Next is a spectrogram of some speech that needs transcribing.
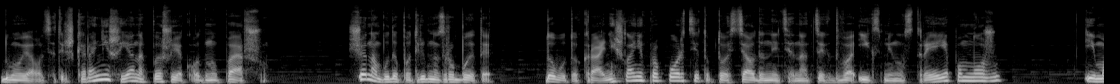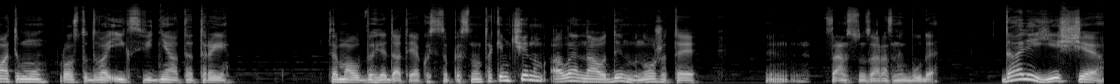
домовлялися трішки раніше, я напишу як одну першу. Що нам буде потрібно зробити? Добуток крайніх членів пропорції, тобто ось ця одиниця на цих 2х-3 я помножу, і матиму просто 2х відняти 3. Це мало б виглядати якось записано таким чином, але на 1 множити е, сенсу зараз не буде. Далі є ще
